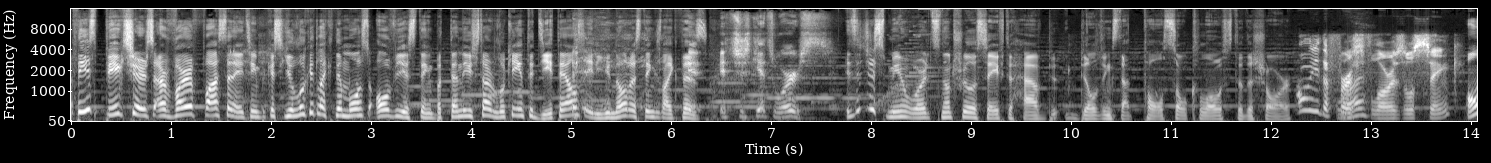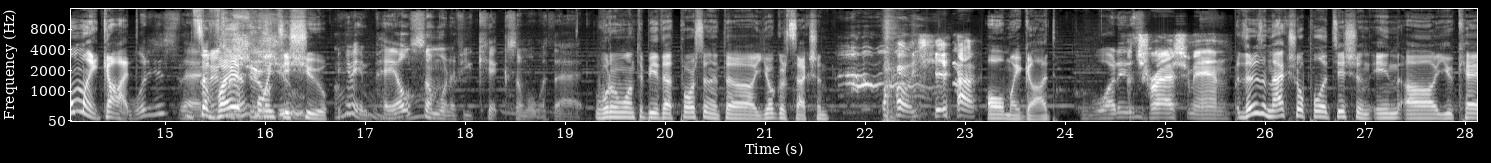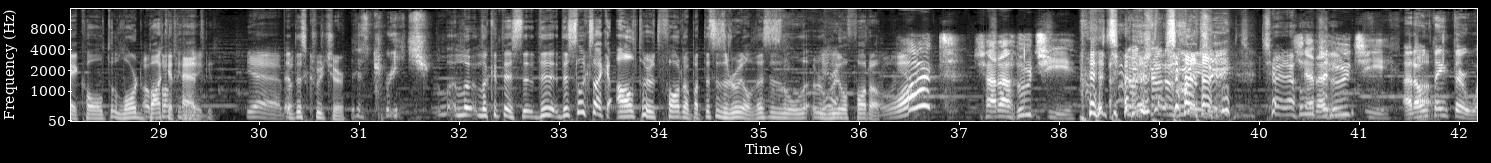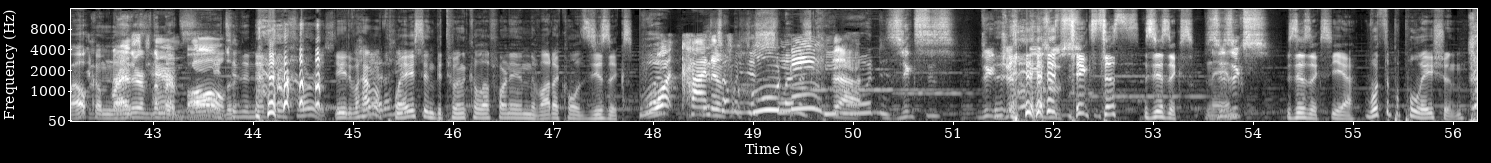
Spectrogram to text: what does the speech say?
These pictures are very fascinating because you look at like the most obvious thing, but then you start looking into details and you notice things like this. it, it just gets worse. Is it just me or it's not really safe to have b- buildings that tall so close to the shore? Only the first What? floors will sink. Oh my god! What is that? It's a That is very a shoe. pointy shoe. You're gonna impale someone if you kick someone with that. Wouldn't want to be that person at the yogurt section. Oh yeah. Oh my god. What is The trash man. There's an actual politician in uh, UK called Lord Oh, Buckethead. Buckethead. Yeah, but This creature. this creature? L- look, look at this. This looks like altered photo, but this is real. This is a l- Yeah. real photo. What? Chattahoochee. Chattahoochee. Chattahoochee. I don't Uh, think they're welcome. Neither of them are bald. It's in the natural forest. Dude, we have a place in between California and Nevada called Zzyzx. What kind Did of who named that? keyboard? Zixes? Dude, Jeff Bezos. Zzyzx. Zzyzx. Zzyzx? Zzyzx, yeah. What's the population?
